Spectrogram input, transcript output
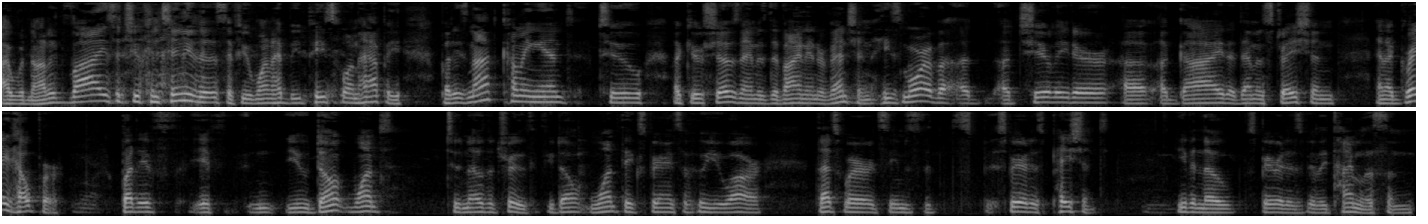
I would not advise that you continue this if you want to be peaceful and happy. But he's not coming in to, like your show's name is Divine Intervention, he's more of a, a, a cheerleader, a, a, guide, a demonstration, and a great helper. But if, if you don't want to know the truth, if you don't want the experience of who you are, that's where it seems that spirit is patient, even though spirit is really timeless. And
